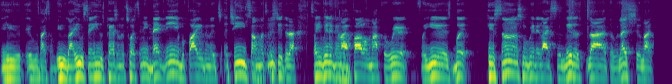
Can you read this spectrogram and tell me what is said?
And he, it was like some, he was like, he was saying he was passing the torch to me back then before I even achieved so much of the mm. shit that I, so he really been like following my career for years. But his sons who really like solidified the relationship, like,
